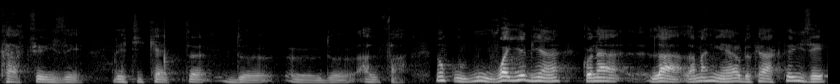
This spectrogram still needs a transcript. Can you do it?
caractériser l'étiquette de, euh, de, alpha. Donc vous voyez bien qu'on a là la manière de caractériser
